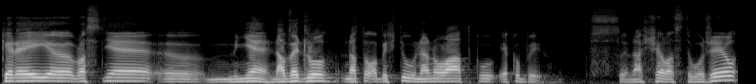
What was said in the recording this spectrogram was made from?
který uh, vlastně uh, mě navedl na to, abych tu nanolátku jakoby našel a stvořil.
